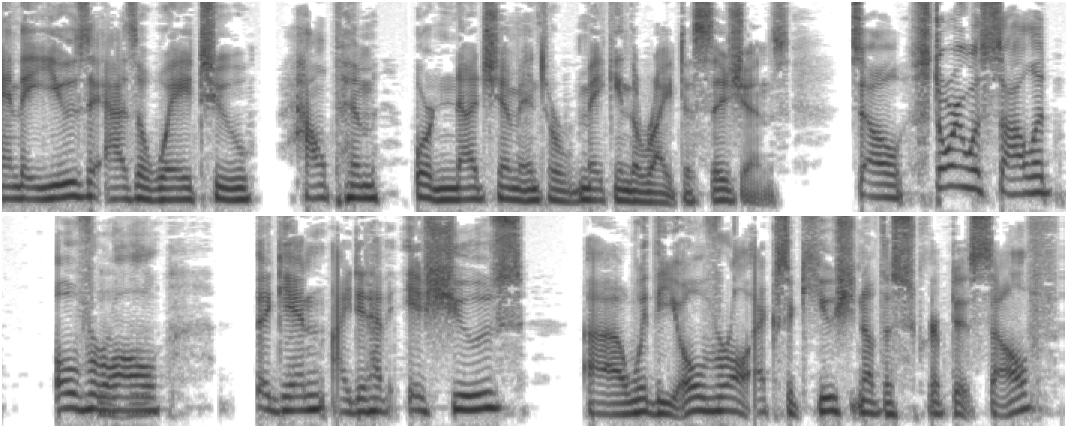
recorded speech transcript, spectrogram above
and they use it as a way to help him or nudge him into making the right decisions. So story was solid overall. Mm-hmm. Again, I did have issues uh, with the overall execution of the script itself.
